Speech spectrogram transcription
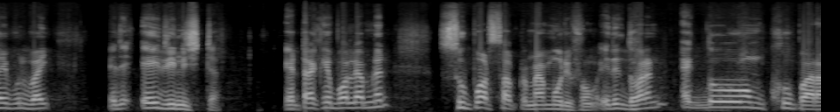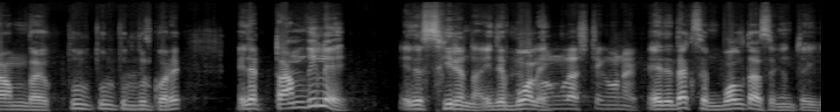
সাইফুল ভাই এই যে এই জিনিসটা এটাকে বলে আপনার সুপার সফট মেমোরি ফোম এদিক ধরেন একদম খুব আরামদায়ক তুল তুল তুল তুল করে। এই যে টান দিলে এই যে ছিঁড়ে না এই যে বলে এই যে দেখছেন বলতে আছে কিন্তু এই।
